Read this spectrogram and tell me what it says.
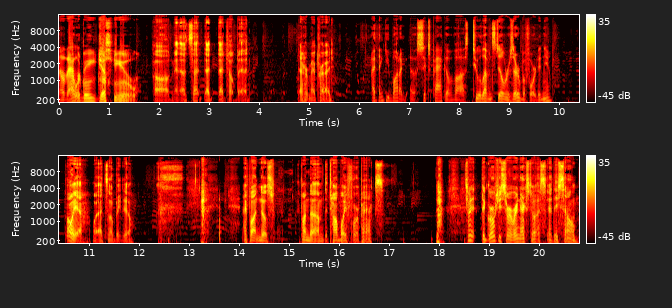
no, that would be just you. Oh man, that's that that that felt bad. That hurt my pride. I think you bought a, a six pack of uh, 211 Steel Reserve before, didn't you? Oh yeah, well that's no big deal. I bought those. I bought the um, the Tall Boy four packs. Right. The grocery store right next to us. Yeah, they sell them.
